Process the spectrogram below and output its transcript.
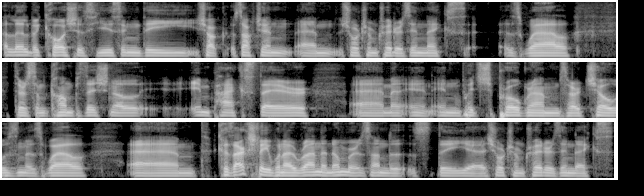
a little bit cautious using the SocGen um, short term traders index as well. There's some compositional impacts there um, in, in which programs are chosen as well. Because um, actually, when I ran the numbers on the, the uh, short term traders index,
